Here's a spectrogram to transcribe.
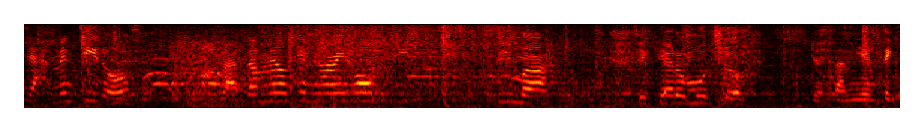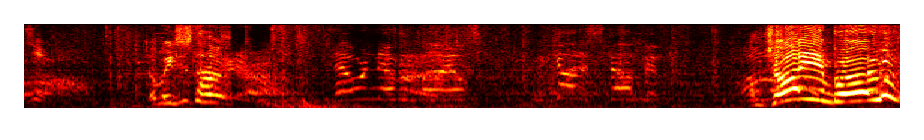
seas mentiroso. Grab the milk and hurry home, please. Sí, ma. Te quiero mucho. Yo también te quiero. Are we just have. Now or never, Miles. We gotta stop him. I'm trying, bro!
